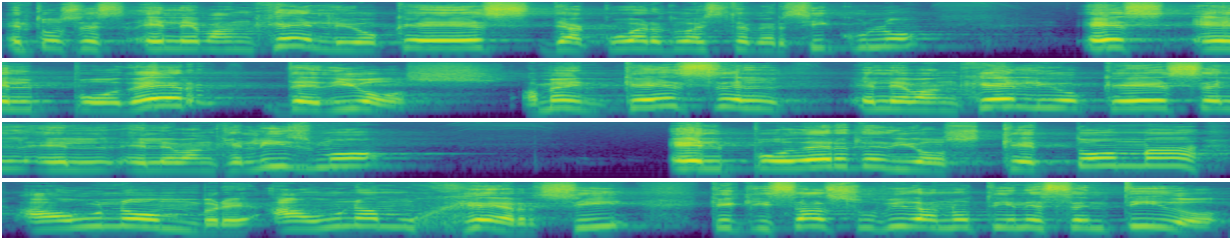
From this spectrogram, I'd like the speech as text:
Entonces, el Evangelio, ¿qué es de acuerdo a este versículo? Es el poder de Dios. Amén. ¿Qué es el, el Evangelio? ¿Qué es el, el evangelismo? El poder de Dios que toma a un hombre, a una mujer, ¿sí? Que quizás su vida no tiene sentido,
